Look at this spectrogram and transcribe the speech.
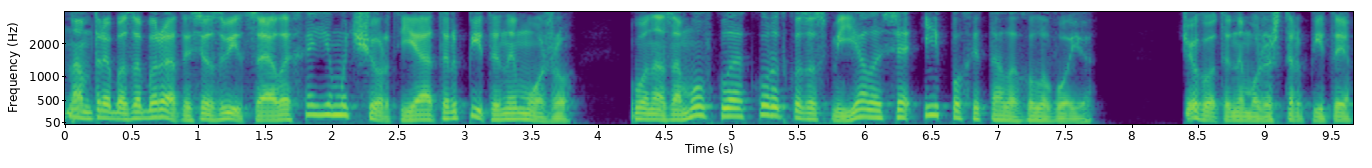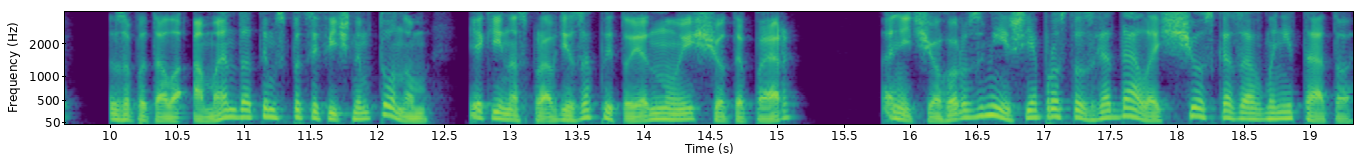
Нам треба забиратися звідси, але хай йому чорт, я терпіти не можу. Вона замовкла, коротко засміялася і похитала головою. Чого ти не можеш терпіти? запитала Аменда тим специфічним тоном, який насправді запитує ну і що тепер? Та нічого, розумієш, я просто згадала, що сказав мені тато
